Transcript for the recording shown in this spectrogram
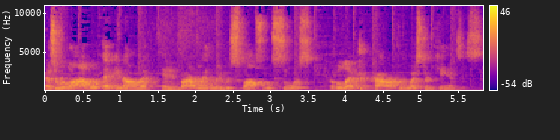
as a reliable, economic, and environmentally responsible source of electric power for western Kansas.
